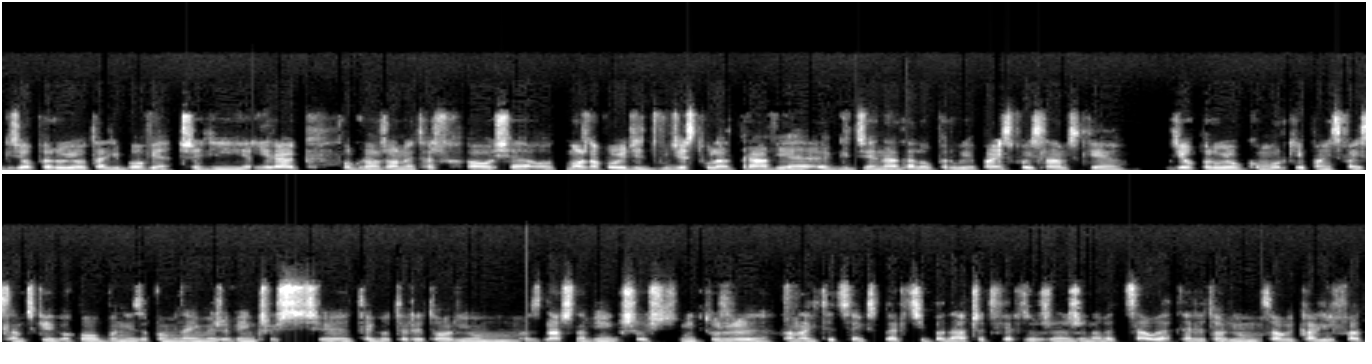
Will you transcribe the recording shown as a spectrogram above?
gdzie operują talibowie, czyli Irak, pogrążony też w chaosie od, można powiedzieć, 20 lat prawie, gdzie nadal operuje państwo islamskie, gdzie operują komórki państwa islamskiego, bo, bo nie zapominajmy, że większość e, tego terytorium, znaczna większość, niektórzy analitycy, eksperci, badacze twierdzą, że, że nawet całe terytorium, cały kalifat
